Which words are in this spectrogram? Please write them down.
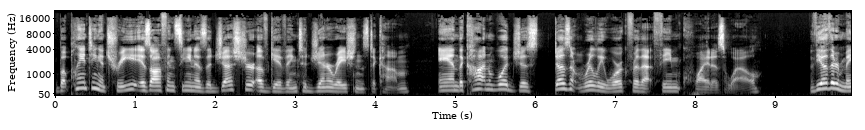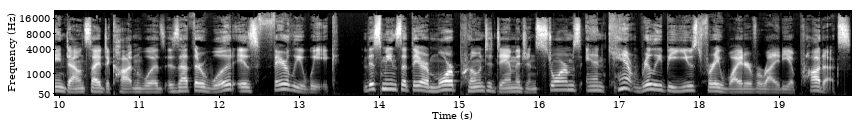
But planting a tree is often seen as a gesture of giving to generations to come. and the cottonwood just doesn't really work for that theme quite as well. The other main downside to cottonwoods is that their wood is fairly weak. This means that they are more prone to damage in storms and can't really be used for a wider variety of products.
